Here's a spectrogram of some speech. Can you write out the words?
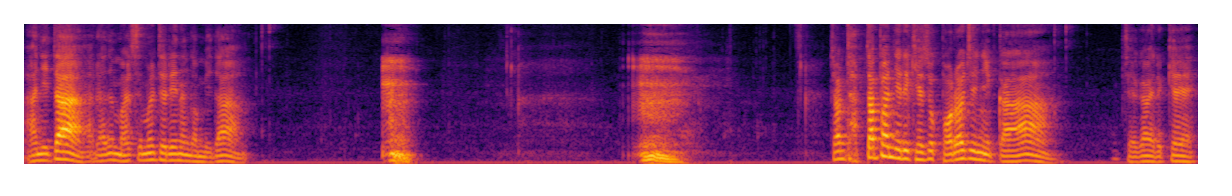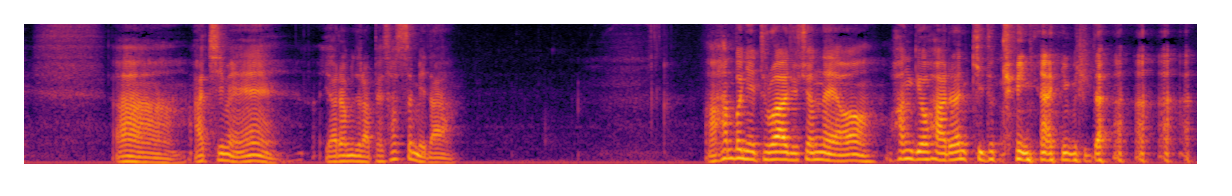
아니다라는 말씀을 드리는 겁니다. 참 답답한 일이 계속 벌어지니까 제가 이렇게 아, 아침에 여러분들 앞에 섰습니다. 아, 한 분이 들어와 주셨네요. 황교할은 기독교인이 아닙니다.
